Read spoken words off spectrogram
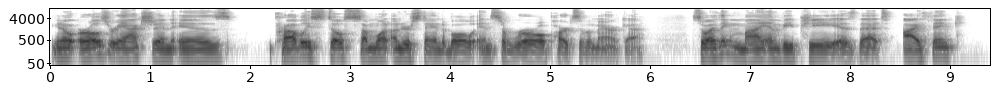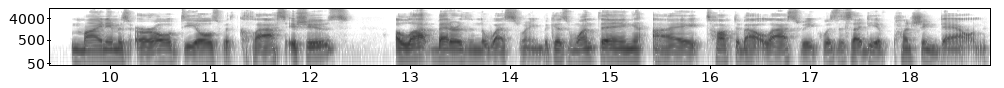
you know Earl's reaction is probably still somewhat understandable in some rural parts of America. So I think my MVP is that I think My Name is Earl deals with class issues a lot better than The West Wing because one thing I talked about last week was this idea of punching down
